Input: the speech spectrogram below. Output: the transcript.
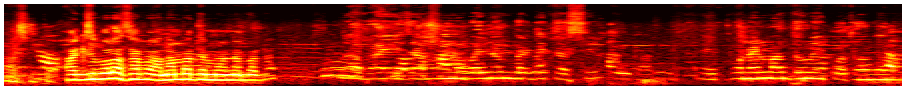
আচ্ছা তো। আগে বলা আছে আপনার নাম্বারটা মোবাইল নাম্বারটা। না ভাই যে আমার মোবাইল নাম্বার দিতেছি। ফোনের মাধ্যমে কথা বলব।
